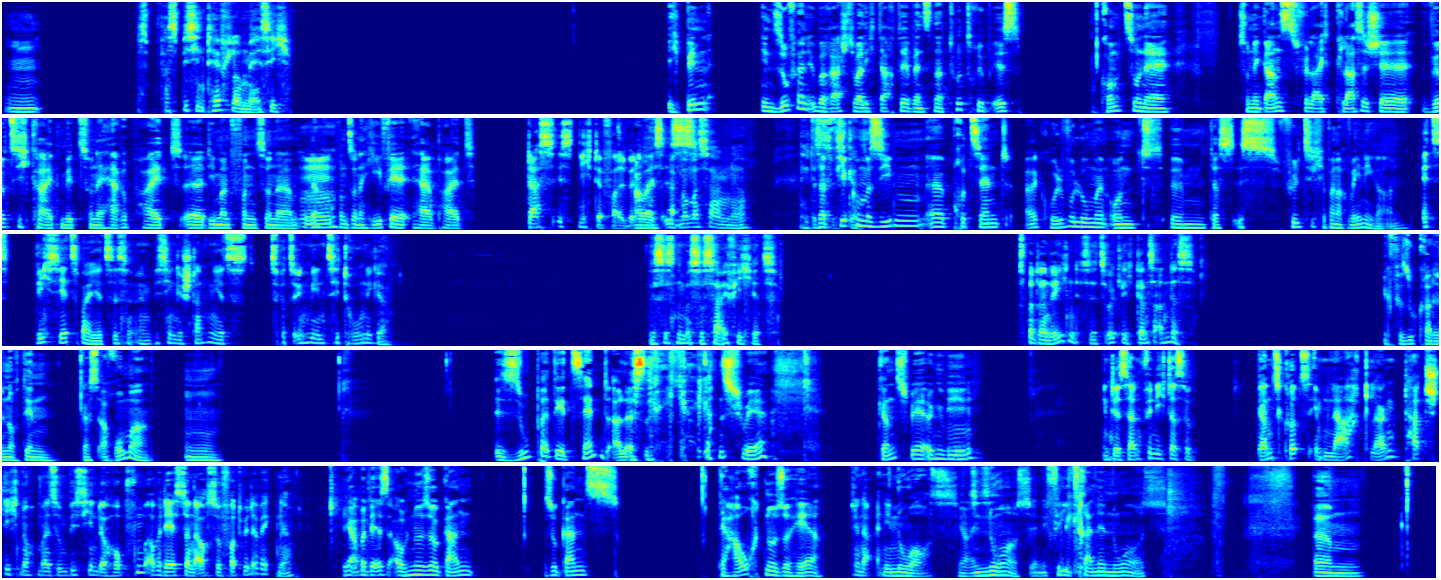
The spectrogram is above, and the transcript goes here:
Das ist fast ein bisschen Teflonmäßig. Ich bin insofern überrascht, weil ich dachte, wenn es naturtrüb ist, kommt so eine so eine ganz vielleicht klassische Würzigkeit mit, so eine Herbheit, äh, die man von so einer Mhm. ne, von so einer Hefeherbheit. Das ist nicht der Fall, würde Aber ich es ist- mal sagen. Ne? Nee, Das hat ist 4,7 äh, Prozent Alkoholvolumen und ähm, das ist fühlt sich aber noch weniger an. Jetzt riech's jetzt mal, jetzt ist ein bisschen gestanden, jetzt, jetzt wird's irgendwie ein zitroniger. Das ist nicht mehr so seifig jetzt. Muss man dran riechen, das ist jetzt wirklich ganz anders. Ich versuche gerade noch den, das Aroma. Mm. Super dezent alles. ganz schwer. Ganz schwer irgendwie. Mhm. Interessant finde ich, dass so ganz kurz im Nachklang toucht dich noch mal so ein bisschen der Hopfen, aber der ist dann auch sofort wieder weg, ne? Ja, aber der ist auch nur so ganz, so ganz, der haucht nur so her. Genau, eine Nuance. Ja, eine Nuance, eine filigrane Nuance. ähm,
